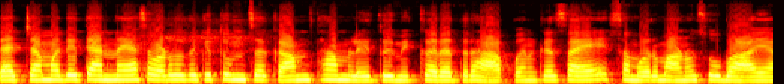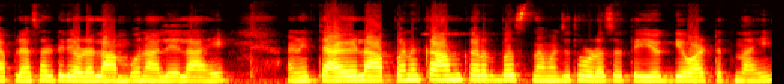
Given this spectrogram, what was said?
त्याच्यामध्ये त्यांनाही असं वाटत होतं की तुमचं काम थांबलंय तुम्ही करत राहा. पण कसं आहे समोर माणूस उभा आहे आपल्यासाठी तेवढा लांबून आलेला आहे. आणि त्यावेळेला आपण काम करत बसणं म्हणजे थोडंसं ते योग्य वाटत नाही.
